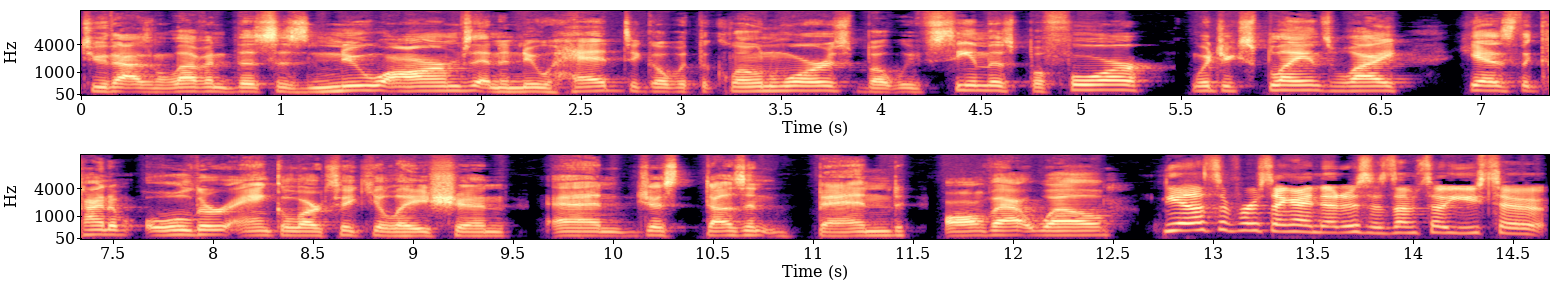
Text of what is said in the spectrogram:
2011. This is new arms and a new head to go with the Clone Wars, but we've seen this before, which explains why he has the kind of older ankle articulation and just doesn't bend all that well. Yeah, that's the first thing I noticed is I'm so used to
